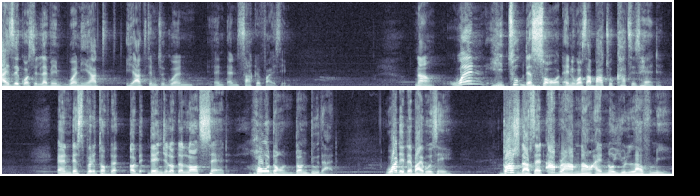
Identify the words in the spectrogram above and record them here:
Isaac was 11 when he, had, he asked him to go and, and, and sacrifice him. Now, when he took the sword and he was about to cut his head, and the spirit of the, of the, the angel of the Lord said, Hold on, don't do that. What did the Bible say? God should have said, Abraham, now I know you love me.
